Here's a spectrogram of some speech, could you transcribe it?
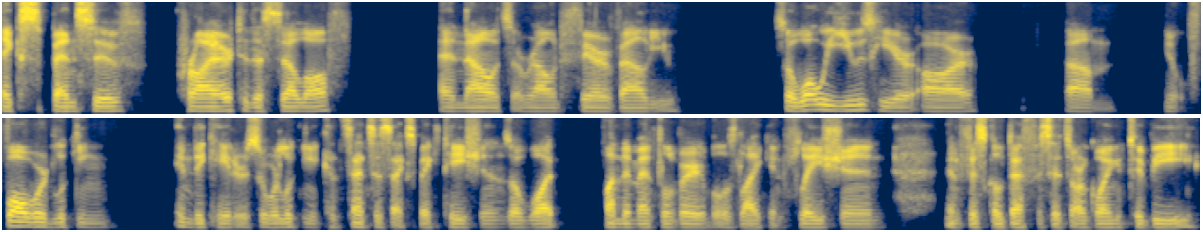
expensive prior to the sell-off, and now it's around fair value. So what we use here are, um, you know, forward-looking indicators. So we're looking at consensus expectations of what fundamental variables like inflation and fiscal deficits are going to be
